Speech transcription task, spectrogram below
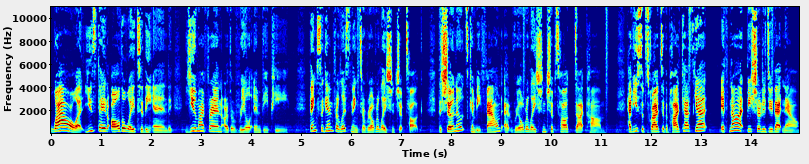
Wow, you stayed all the way to the end. You, my friend, are the real MVP. Thanks again for listening to Real Relationship Talk. The show notes can be found at realrelationshiptalk.com. Have you subscribed to the podcast yet? If not, be sure to do that now.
